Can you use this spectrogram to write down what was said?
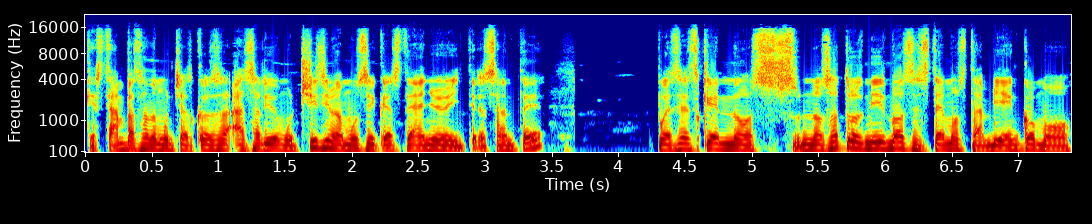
que están pasando muchas cosas, ha salido muchísima música este año interesante, pues es que nos, nosotros mismos estemos también como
